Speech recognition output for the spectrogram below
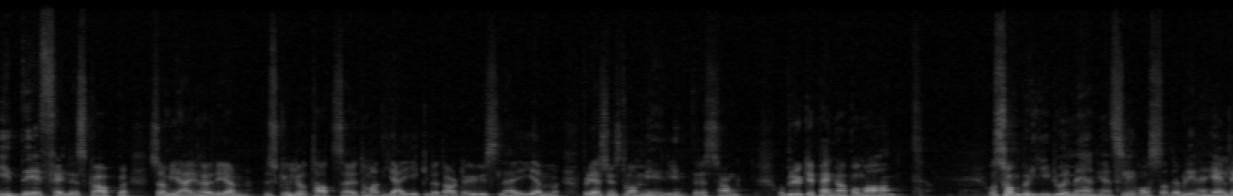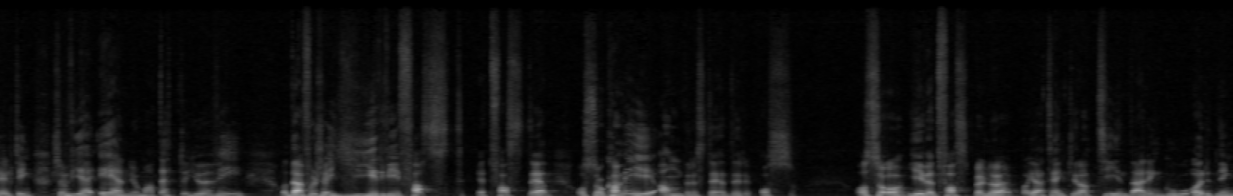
i det fellesskapet som jeg hører hjemme. Det skulle jo tatt seg ut om at jeg ikke betalte husleie hjemme fordi jeg syntes det var mer interessant å bruke penger på noe annet. Og Sånn blir det jo i menighetsliv også. Det blir en hel del ting som vi er enige om at dette gjør vi. Og Derfor så gir vi fast et fast sted, og så kan vi gi andre steder også. Og så gir vi et fast beløp, og jeg tenker at tiende er en god ordning.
